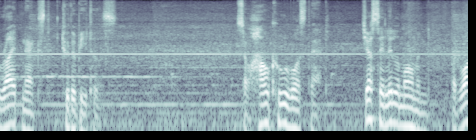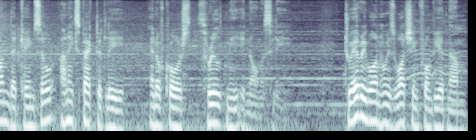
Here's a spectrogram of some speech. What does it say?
right next to the Beatles. So, how cool was that? Just a little moment, but one that came so unexpectedly and, of course, thrilled me enormously. To everyone who is watching from Vietnam,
